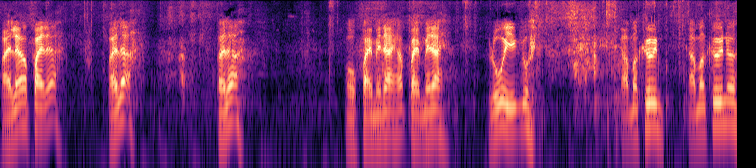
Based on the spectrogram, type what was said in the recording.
ไปแล้วไปแล้ว ไปแล้ว ไปแล้ว โอ้ไปไม่ได้ครับ ไปไม่ได้รู้อีกรู้อีกกลับมาคืน กลับมาคืนเออ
